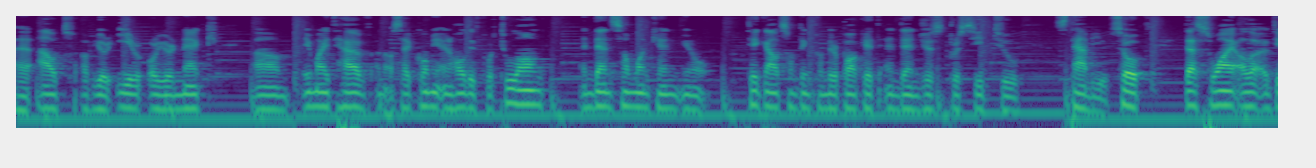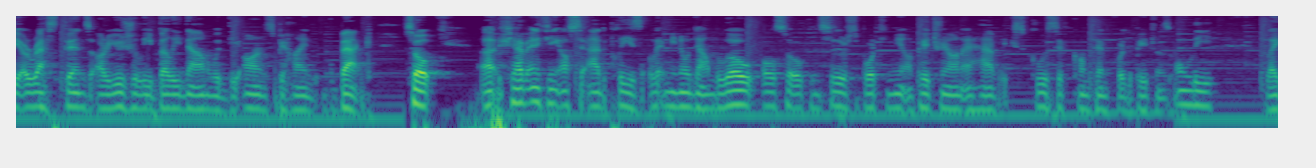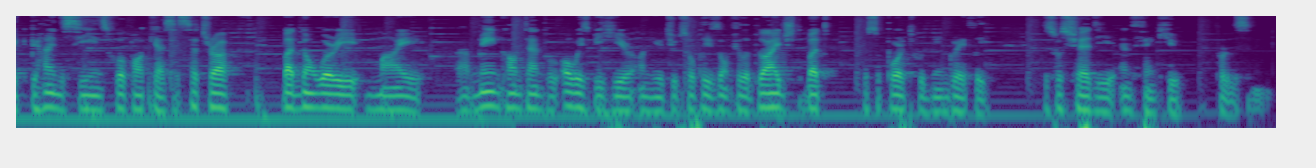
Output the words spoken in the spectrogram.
uh, out of your ear or your neck. Um, you might have an osaekomi and hold it for too long and then someone can, you know, take out something from their pocket and then just proceed to stab you. So that's why a lot of the arrest pins are usually belly down with the arms behind the back. So uh, if you have anything else to add, please let me know down below. Also, consider supporting me on Patreon. I have exclusive content for the patrons only, like behind the scenes, full podcasts, etc. But don't worry, my uh, main content will always be here on YouTube, so please don't feel obliged, but the support would mean greatly. This was Shadi, and thank you for listening.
